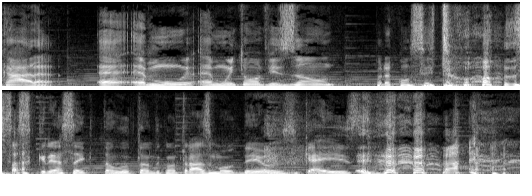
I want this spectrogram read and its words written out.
cara, é, é, mu é muito uma visão preconceituosa. Essas crianças aí que estão lutando contra as modelos, o que é isso?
